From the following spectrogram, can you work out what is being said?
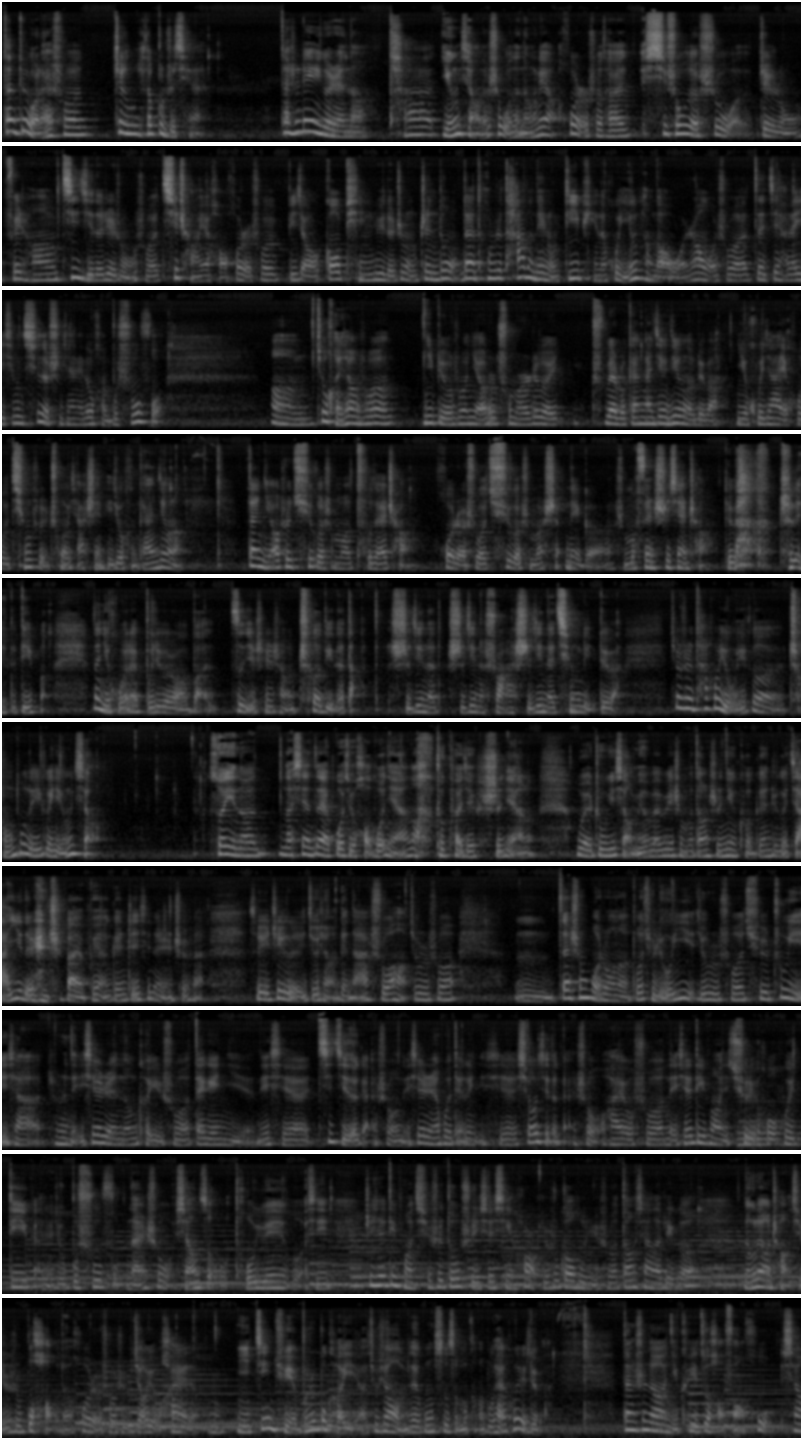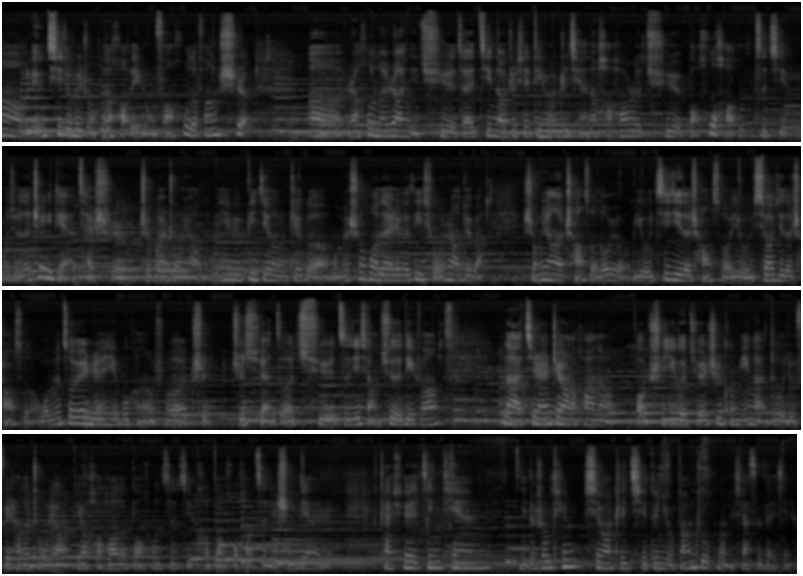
但对我来说，这个东西它不值钱。但是另一个人呢，他影响的是我的能量，或者说他吸收的是我这种非常积极的这种说气场也好，或者说比较高频率的这种震动。但同时他的那种低频的会影响到我，让我说在接下来一星期的时间里都很不舒服。嗯，就很像说，你比如说你要是出门这个外边干干净净的，对吧？你回家以后清水冲一下身体就很干净了。但你要是去个什么屠宰场，或者说去个什么什那个什么分尸现场，对吧？之类的地方，那你回来不就要把自己身上彻底的打、使劲的、使劲的刷、使劲的清理，对吧？就是它会有一个程度的一个影响。所以呢，那现在过去好多年了，都快这十年了，我也终于想明白，为什么当时宁可跟这个假意的人吃饭，也不愿跟真心的人吃饭。所以这个就想跟大家说哈，就是说。嗯，在生活中呢，多去留意，就是说去注意一下，就是哪些人能可以说带给你那些积极的感受，哪些人会带给你一些消极的感受，还有说哪些地方你去了以后会第一感觉就不舒服、难受、想走、头晕、恶心，这些地方其实都是一些信号，就是告诉你说当下的这个能量场其实是不好的，或者说是比较有害的。你你进去也不是不可以啊，就像我们在公司怎么可能不开会，对吧？但是呢，你可以做好防护，像灵气就是一种很好的一种防护的方式。嗯，然后呢，让你去在进到这些地方之前呢，好好的去保护好自己。我觉得这一点才是至关重要的，因为毕竟这个我们生活在这个地球上，对吧？什么样的场所都有，有积极的场所，有消极的场所。我们作为人，也不可能说只只选择去自己想去的地方。那既然这样的话呢，保持一个觉知和敏感度就非常的重要，要好好的保护自己和保护好自己身边的人。感谢今天你的收听，希望这期对你有帮助。我们下次再见。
